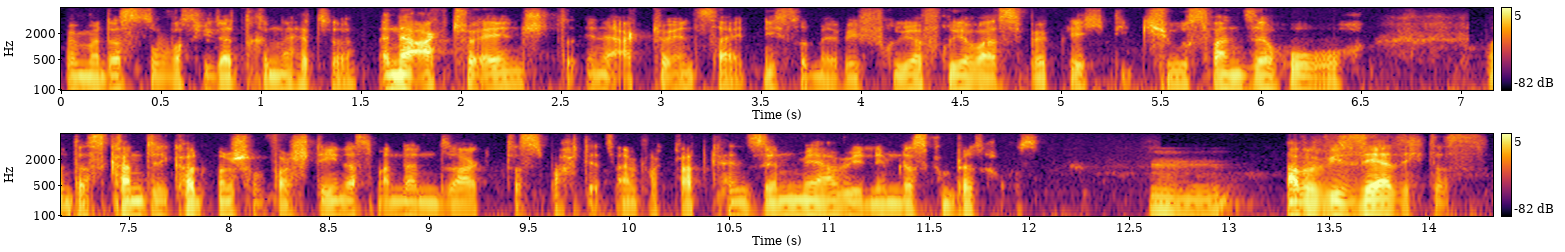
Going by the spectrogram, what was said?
wenn man das sowas wieder drin hätte. In der aktuellen, in der aktuellen Zeit nicht so mehr wie früher. Früher war es wirklich, die Queues waren sehr hoch. Und das kannte, konnte man schon verstehen, dass man dann sagt, das macht jetzt einfach gerade keinen Sinn mehr, wir nehmen das komplett raus. Mhm. Aber wie sehr sich das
